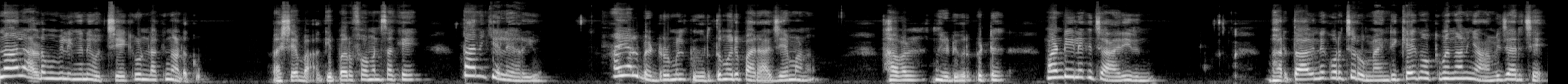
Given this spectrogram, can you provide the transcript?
നാലാളുടെ മുമ്പിൽ ഇങ്ങനെ ഒച്ചയൊക്കെ ഉണ്ടാക്കി നടക്കും. പക്ഷെ ബാക്കി പെർഫോമൻസ് ഒക്കെ തനിക്കല്ലേ അറിയൂ. അയാൾ ബെഡ്റൂമിൽ തീർത്തും ഒരു പരാജയമാണ്. അവൾ നെടുവീർപ്പിട്ട് വണ്ടിയിലേക്ക് ചാരിയിരുന്നു. ഭർത്താവിനെ കുറിച്ച് റൊമാന്റിക്കായി നോക്കുമെന്നാണ് ഞാൻ വിചാരിച്ചേ.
